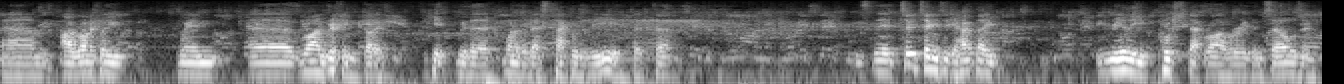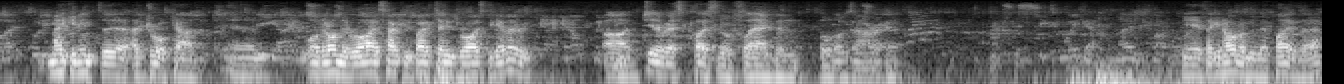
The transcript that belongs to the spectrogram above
Um, ironically, when uh, Ryan Griffin got a hit with a, one of the best tackles of the year. But uh, it's the two teams that you hope they really push that rivalry themselves and make it into a draw card. Um, while they're on the rise, hopefully both teams rise together. Oh, GWS closer to a flag than Bulldogs are, I reckon. yeah, if they can hold on to their players, they are.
